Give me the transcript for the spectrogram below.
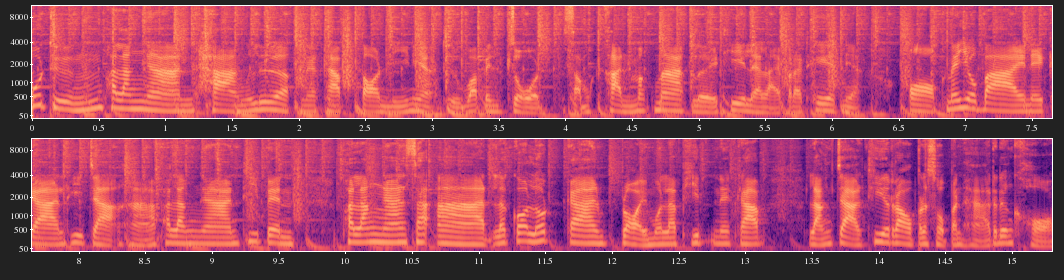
พูดถึงพลังงานทางเลือกนะครับ ตอนนี้เนี่ยถือว่าเป็นโจทย์สำคัญมากๆเลยที่หลาย ๆ ประเทศเนี่ยออกนโยบายในการที่จะหาพลังงานที่เป็นพลังงานสะอาด แล้วก็ลดการปล่อยมลพิษนะครับ หลังจากที่เราประสบปัญหาเรื่องของ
